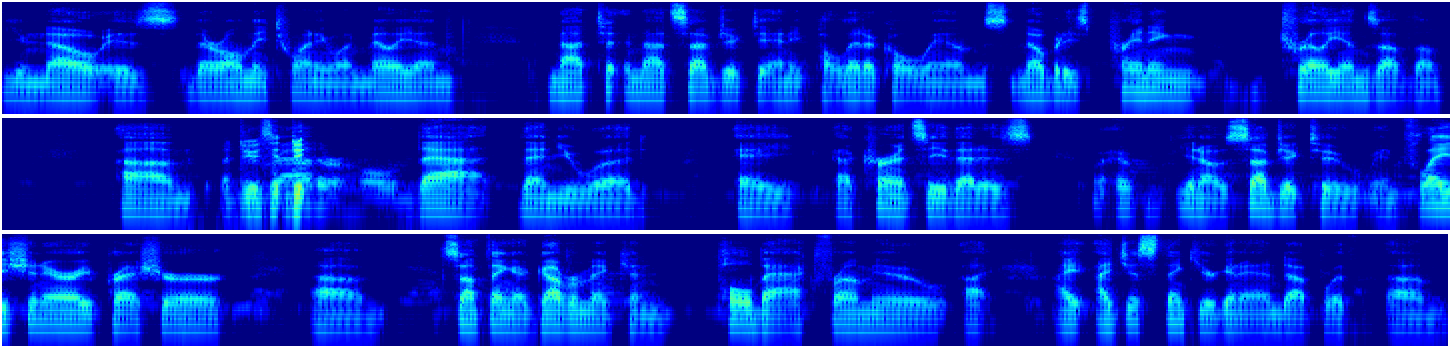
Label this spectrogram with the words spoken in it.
you know is they're only 21 million, not to, not subject to any political whims. Nobody's printing trillions of them. Um, but do you th- rather do- hold that than you would a, a currency that is, you know, subject to inflationary pressure, um, something a government can pull back from you. I, I, I just think you're going to end up with um,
